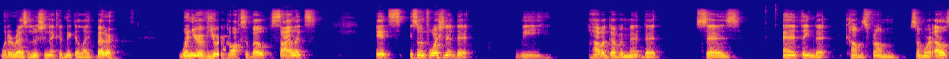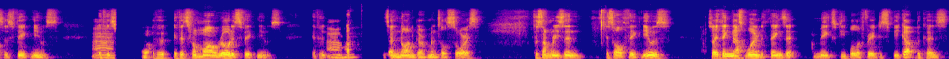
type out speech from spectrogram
with a resolution that could make their life better. When your viewer talks about silence, it's it's unfortunate that we have a government that says anything that comes from somewhere else is fake news. If it's if it's from Marl Road, it's fake news. If it, Mhm. it's a non-governmental source, for some reason, it's all fake news. So I think that's one of the things that makes people afraid to speak up because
